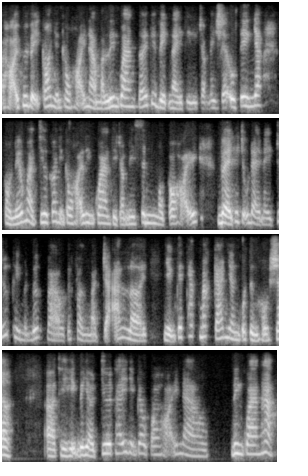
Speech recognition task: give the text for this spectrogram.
hỏi quý vị có những câu hỏi nào mà liên quan tới cái việc này thì trà my sẽ ưu tiên nhé còn nếu mà chưa có những câu hỏi liên quan thì trà my xin một câu hỏi về cái chủ đề này trước khi mình bước vào cái phần mà trả lời những cái thắc mắc cá nhân của từng hồ sơ. Uh, thì hiện bây giờ chưa thấy những câu câu hỏi nào liên quan ha.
